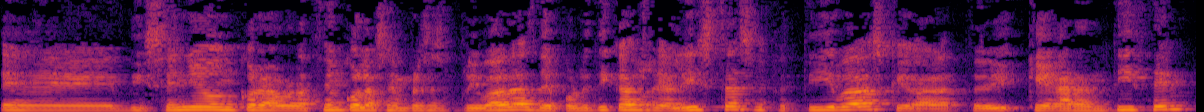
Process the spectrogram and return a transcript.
eh, diseño en colaboración con las empresas privadas de políticas realistas, efectivas, que, garanticen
